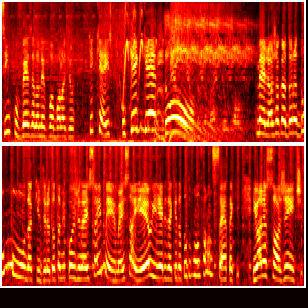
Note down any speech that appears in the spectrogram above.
Cinco vezes ela levou a bola de ouro. O que, que é isso? O que, que é dom? Melhor jogadora do mundo aqui. O diretor tá me corrigindo. É isso aí mesmo. É isso aí. Eu e eles aqui, tá todo mundo falando certo aqui. E olha só, gente.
